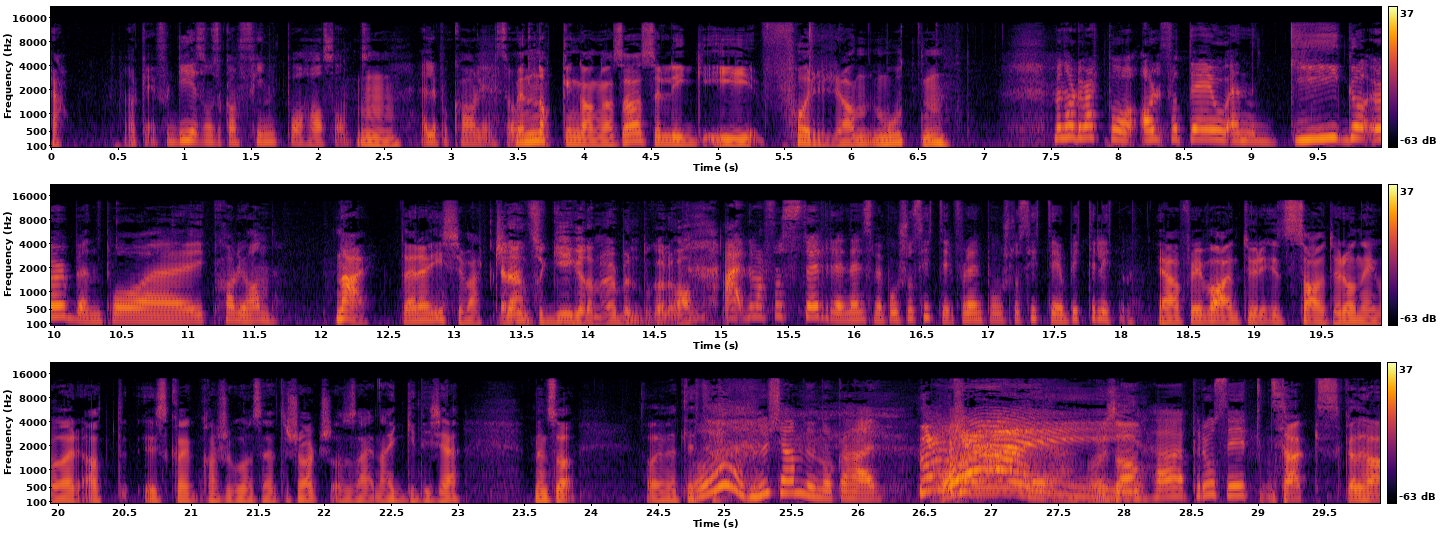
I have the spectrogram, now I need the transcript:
Ja. Ok, For de er sånn som kan finne på å ha sånt. Mm. Eller på Carlings. også. Men nok en gang, altså, så ligger jeg foran moten. Men har du vært på all- For det er jo en giga-urban på eh, Karl Johan. Nei, der har jeg ikke vært. Er den så giga, den Urban på Karl Johan? Nei, Den er i hvert fall større enn den som er på Oslo City, for den på Oslo City er jo bitte liten. Ja, for jeg var en tur, jeg sa jo til Ronny i går at vi skal kanskje gå og se etter shorts, og så sa jeg nei, jeg gidder ikke. Men så Oi, vent Å, oh, nå kommer det noe her. Oi! Oi, sann. Prosit. Takk skal du ha.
